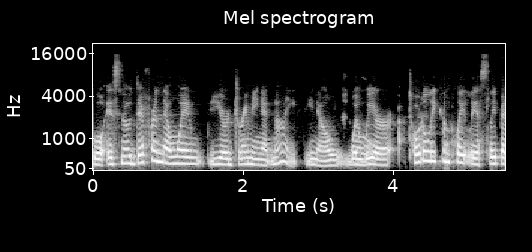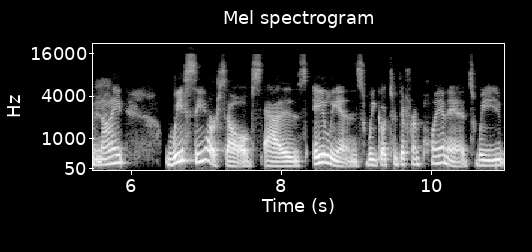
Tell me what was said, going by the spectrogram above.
Well, it's no different than when you're dreaming at night. You know, when we are totally, completely asleep at night, we see ourselves as aliens. We go to different planets. We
